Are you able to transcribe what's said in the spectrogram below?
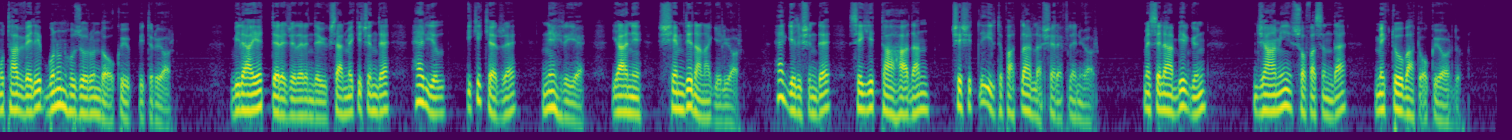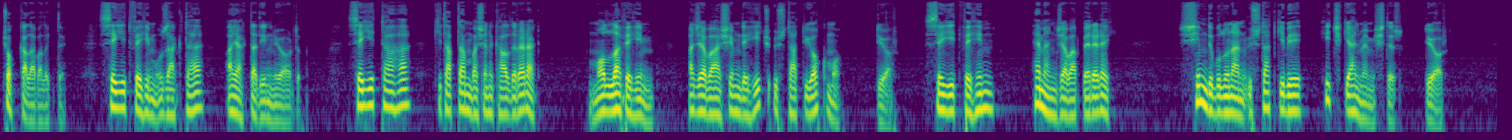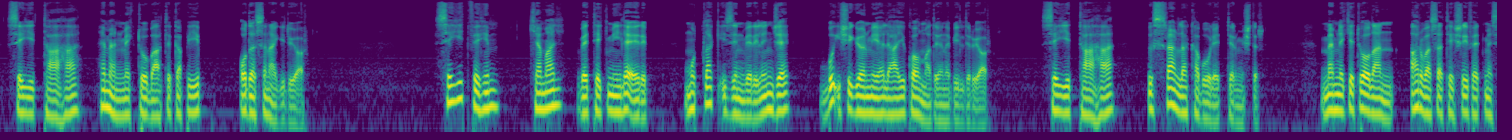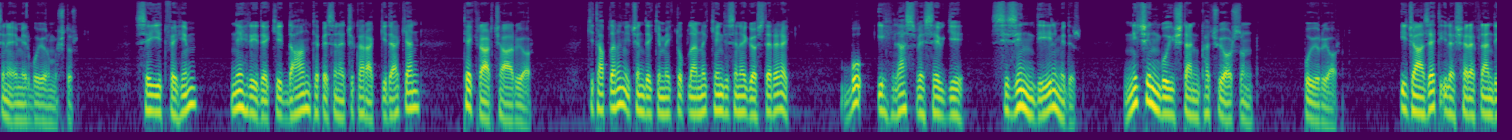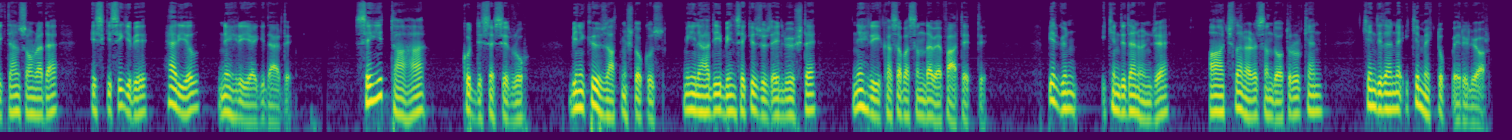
Mutavveli bunun huzurunda okuyup bitiriyor. Vilayet derecelerinde yükselmek için de her yıl iki kere Nehriye yani Şemdidan'a geliyor. Her gelişinde Seyyid Taha'dan çeşitli iltifatlarla şerefleniyor. Mesela bir gün cami sofasında mektubat okuyordu. Çok kalabalıktı. Seyyid Fehim uzakta, ayakta dinliyordu. Seyyid Taha kitaptan başını kaldırarak Molla Fehim acaba şimdi hiç üstad yok mu diyor. Seyyid Fehim hemen cevap vererek şimdi bulunan üstad gibi hiç gelmemiştir diyor. Seyyid Taha hemen mektubatı kapayıp odasına gidiyor. Seyyid Fehim kemal ve tekmile erip mutlak izin verilince bu işi görmeye layık olmadığını bildiriyor. Seyyid Taha ısrarla kabul ettirmiştir. Memleketi olan Arvas'a teşrif etmesine emir buyurmuştur. Seyyid Fehim Nehri'deki dağın tepesine çıkarak giderken tekrar çağırıyor. Kitapların içindeki mektuplarını kendisine göstererek bu ihlas ve sevgi sizin değil midir? Niçin bu işten kaçıyorsun? buyuruyor. İcazet ile şereflendikten sonra da eskisi gibi her yıl Nehriye giderdi. Seyyid Taha Kuddise ruh 1269 miladi 1853'te Nehri kasabasında vefat etti. Bir gün ikindiden önce ağaçlar arasında otururken kendilerine iki mektup veriliyor.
